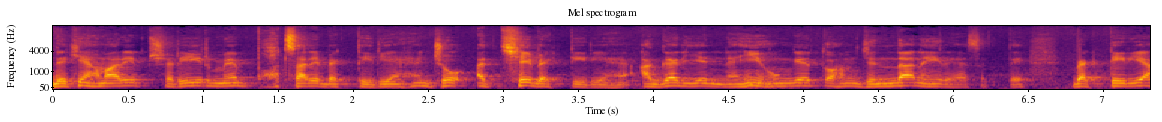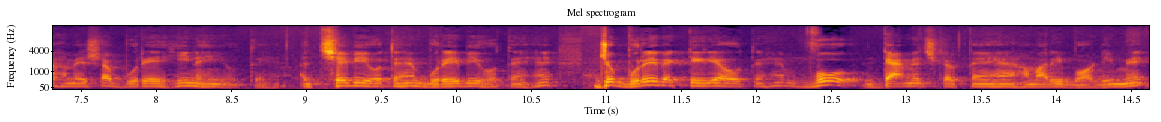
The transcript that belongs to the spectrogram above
देखिए, हमारे शरीर में बहुत सारे बैक्टीरिया हैं जो अच्छे बैक्टीरिया हैं। अगर ये नहीं होंगे तो हम ज़िंदा नहीं रह सकते। बैक्टीरिया हमेशा बुरे ही नहीं होते हैं। अच्छे भी होते हैं, बुरे भी होते हैं। जो बुरे बैक्टीरिया होते हैं, वो डैमेज करते हैं हमारी बॉडी में।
